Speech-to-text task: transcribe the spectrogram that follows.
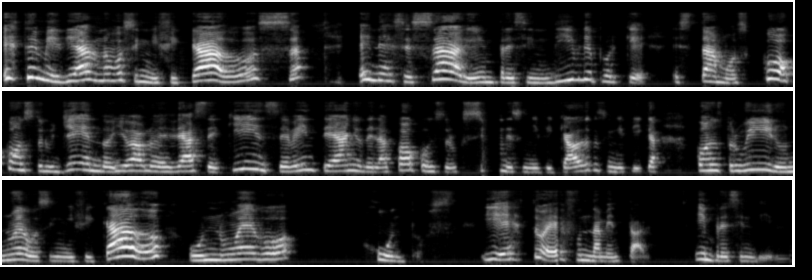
este mediar nuevos significados es necesario, imprescindible, porque estamos co-construyendo, yo hablo desde hace 15, 20 años de la co-construcción de significado, que significa construir un nuevo significado, un nuevo juntos. Y esto es fundamental, imprescindible,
